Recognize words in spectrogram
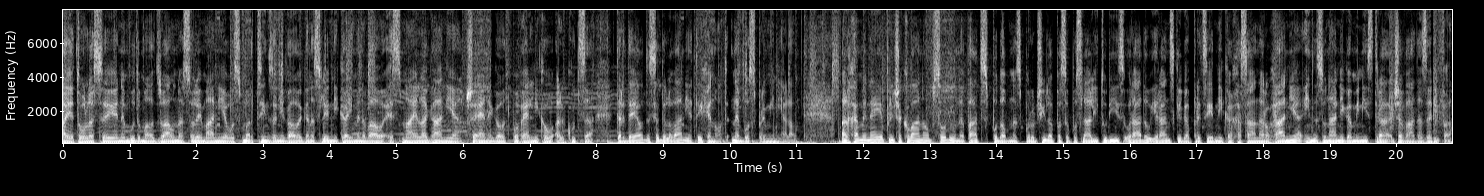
Ajatola se je nemudoma odzval na Soleimanijevo smrt in za njegovega naslednika imenoval Esmaila Ganja, še enega od poveljnikov Al-Quca, ter dejal, da se delovanje teh enot ne bo spreminjalo. Al-Hamenej je pričakovano obsodil napad, podobna sporočila pa so poslali tudi iz uradov iranskega predsednika Hasana Rohanja in zunanjega ministra Džavada Zarifa.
